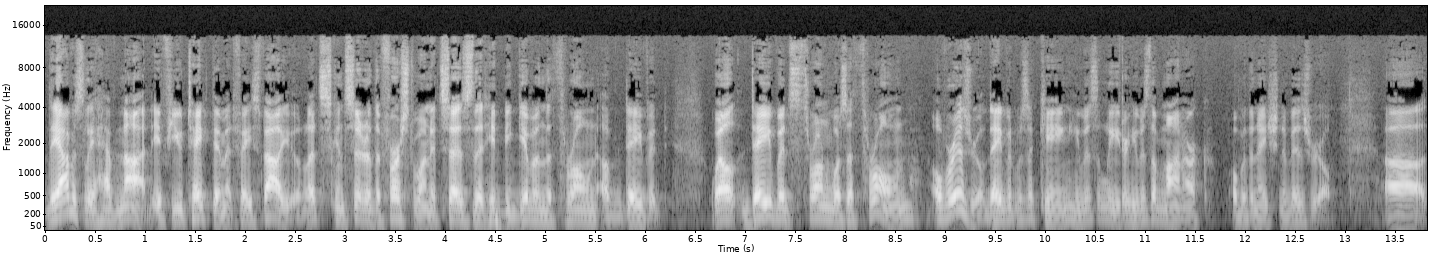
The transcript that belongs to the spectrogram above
they obviously have not if you take them at face value. Let's consider the first one. It says that he'd be given the throne of David. Well, David's throne was a throne over Israel. David was a king, he was a leader, he was the monarch over the nation of Israel. Uh,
